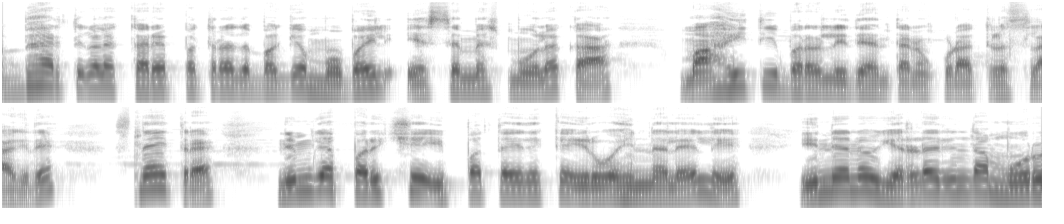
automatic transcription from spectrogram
ಅಭ್ಯರ್ಥಿಗಳ ಕರೆಪತ್ರದ ಬಗ್ಗೆ ಮೊಬೈಲ್ ಎಸ್ ಎಂ ಎಸ್ ಮೂಲಕ ಮಾಹಿತಿ ಬರಲಿದೆ ಅಂತಲೂ ಕೂಡ ತಿಳಿಸಲಾಗಿದೆ. ಸ್ನೇಹಿತರೆ, ನಿಮಗೆ ಪರೀಕ್ಷೆ ಇಪ್ಪತ್ತೈದಕ್ಕೆ ಇರುವ ಹಿನ್ನೆಲೆಯಲ್ಲಿ ಇನ್ನೇನು ಎರಡರಿಂದ ಮೂರು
